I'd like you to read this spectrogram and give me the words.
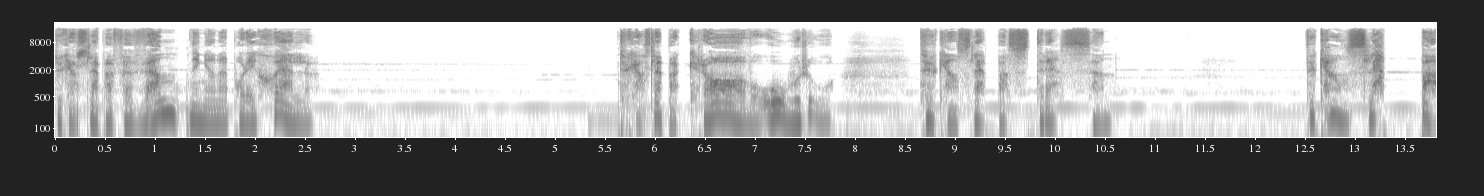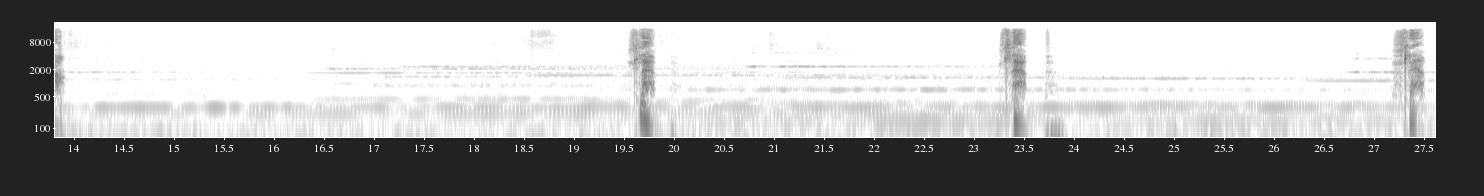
Du kan släppa förväntningarna på dig själv. Släppa krav och oro. Du kan släppa stressen. Du kan släppa. Släpp.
